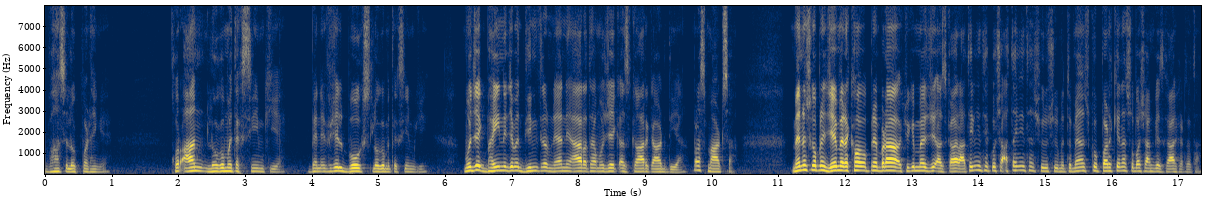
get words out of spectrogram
وہاں سے لوگ پڑھیں گے۔ قرآن لوگوں میں تقسیم کیے بینیفیشل بکس لوگوں میں تقسیم کی۔ مجھے ایک بھائی نے جب میں دین کی طرف نیا نیا آ رہا تھا، مجھے ایک اذکار کارڈ دیا، بڑا اسمارٹ سا۔ میں نے اس کو اپنے جیب میں رکھا اپنے بڑا، کیونکہ مجھے اذکار آتے نہیں تھے، کچھ آتا ہی نہیں تھا شروع شروع میں، تو میں اس کو پڑھ کے نا صبح شام کے اذکار کرتا تھا۔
